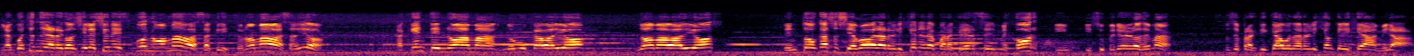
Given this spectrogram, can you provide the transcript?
la cuestión de la reconciliación es, vos no amabas a Cristo, no amabas a Dios. La gente no ama, no buscaba a Dios, no amaba a Dios. En todo caso, si amaba la religión era para creerse mejor y, superior a los demás. Entonces practicaba una religión que le dije, ah, mirá,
